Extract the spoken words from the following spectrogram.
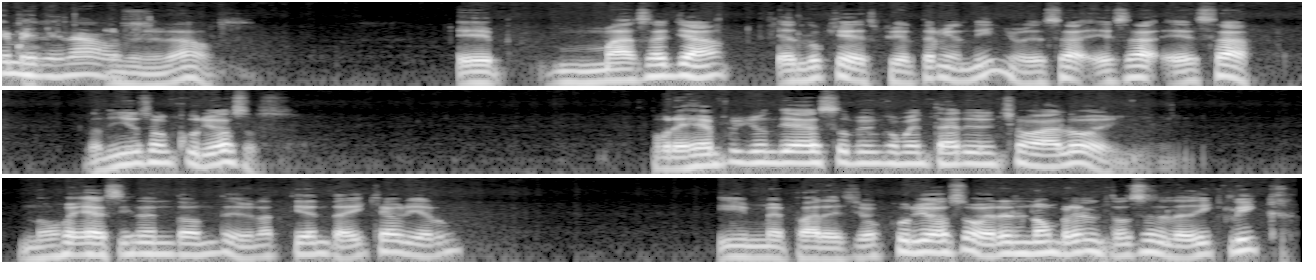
Envenenados. Envenenados. Eh, más allá es lo que despierta en el niño. Esa, esa, esa. Los niños son curiosos. Por ejemplo, yo un día subí un comentario de un chaval, no voy a decir en dónde, de una tienda ahí que abrieron, y me pareció curioso ver el nombre, entonces le di clic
